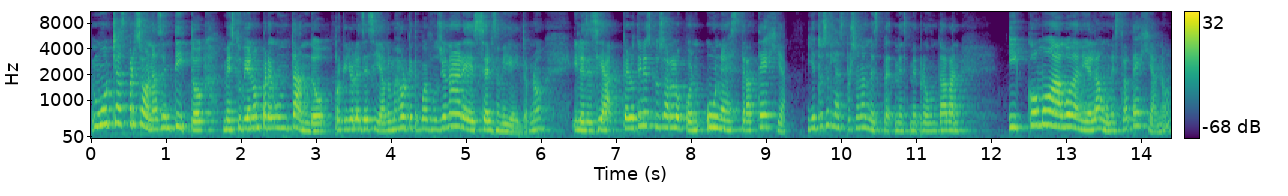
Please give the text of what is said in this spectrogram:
muchas personas en TikTok me estuvieron preguntando, porque yo les decía, lo mejor que te puede funcionar es Sales Navigator, ¿no? Y les decía, pero tienes que usarlo con una estrategia. Y entonces las personas me, me preguntaban, ¿y cómo hago, Daniela, una estrategia, no?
